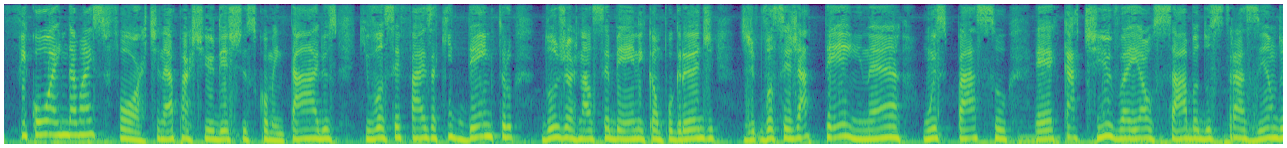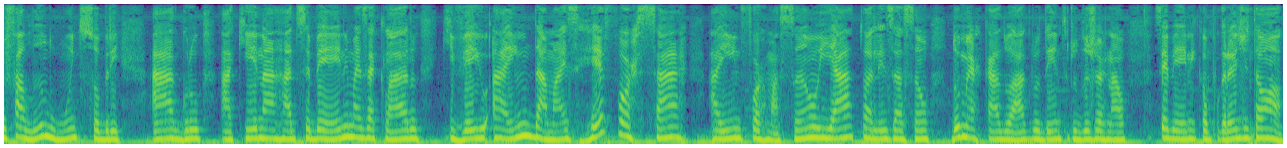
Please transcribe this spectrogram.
ficou ainda mais forte, né? A partir destes comentários que você faz aqui dentro do jornal CBN Campo Grande, você já tem, né? Um espaço é, cativo aí aos sábados trazendo e falando muito sobre agro aqui na Rádio CBN, mas é claro que veio ainda mais reforçar a informação e a atualização do mercado agro dentro do jornal CBN Campo Grande. Então, ó,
